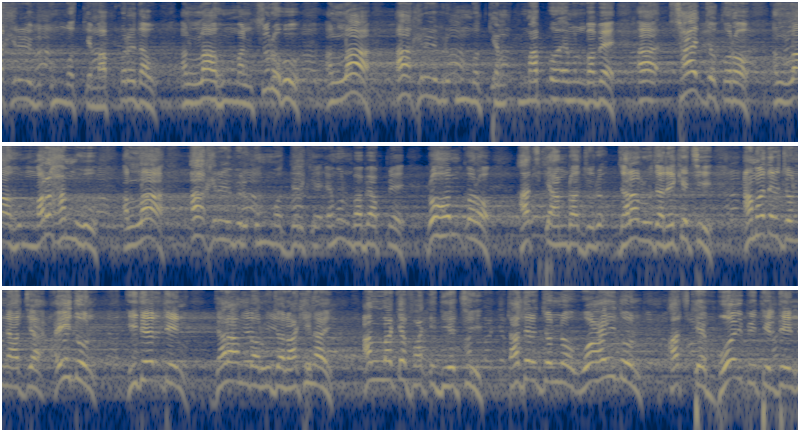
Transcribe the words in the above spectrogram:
আখির উম্মতকে মাফ করে দাও আল্লাহ মানসুরহু আল্লাহ আখির উম্মতকে মাফ এমনভাবে সাহায্য করো আল্লাহ মারহামহু আল্লাহ আখির উম্মতদেরকে এমনভাবে আপনি রহম করো, আজকে আমরা যারা রোজা রেখেছি, আমাদের জন্য আজ ঈদুল, ঈদের দিন, যারা আমরা রোজা রাখি নাই আল্লাহকে ফাঁকি দিয়েছি। তাদের জন্য ওয়াহিদুন। আজকে বই বিতির দিন।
